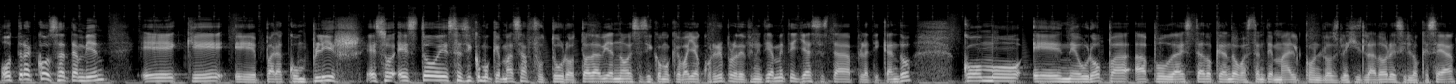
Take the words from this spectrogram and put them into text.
Otra cosa también eh, que eh, para cumplir, eso, esto es así como que más a futuro, todavía no es así como que vaya a ocurrir, pero definitivamente ya se está platicando como en Europa Apple ha estado quedando bastante mal con los legisladores y lo que sea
